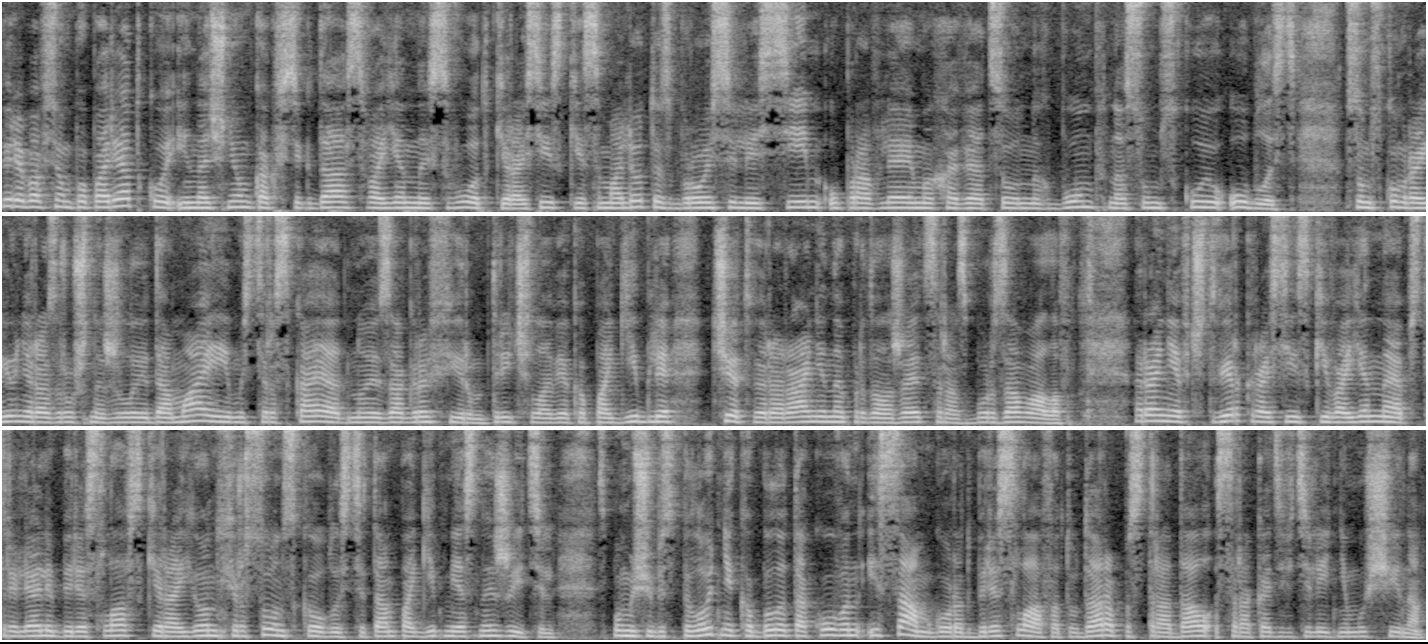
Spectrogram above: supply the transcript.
Теперь обо всем по порядку и начнем, как всегда, с военной сводки. Российские самолеты сбросили семь управляемых авиационных бомб на Сумскую область. В Сумском районе разрушены жилые дома и мастерская одной из агрофирм. Три человека погибли, четверо ранены, продолжается разбор завалов. Ранее в четверг российские военные обстреляли Береславский район Херсонской области. Там погиб местный житель. С помощью беспилотника был атакован и сам город Береслав. От удара пострадал 49-летний мужчина.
